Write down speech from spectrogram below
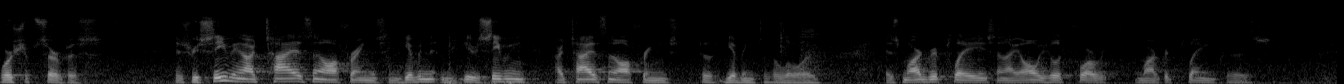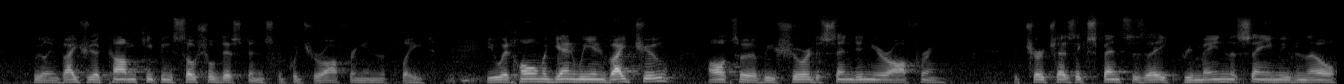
worship service is receiving our tithes and offerings and giving, receiving our tithes and offerings to giving to the Lord. As Margaret plays, and I always look forward to Margaret playing for this, we'll invite you to come, keeping social distance, to put your offering in the plate. You at home, again, we invite you also to be sure to send in your offering. The church has expenses, they remain the same even though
